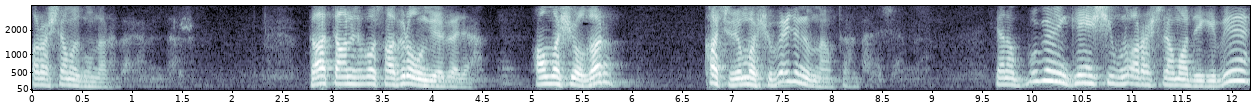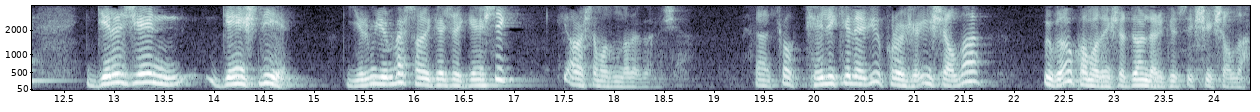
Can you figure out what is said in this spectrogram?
araştıramaz bunları. Böyle. Daha tanrısı babası haber olmuyor böyle. Anlaşıyorlar. Kaçırıyor, maşrubu, ediniyorlar. Yani bugün gençliği bunu araştıramadığı gibi geleceğin gençliği 20-25 sene gelecek gençlik araştıramaz bunlara böylece. Yani çok tehlikeli bir proje. İnşallah uygulama kalmadı işte. Döner işte inşallah.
